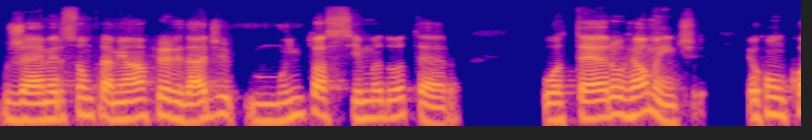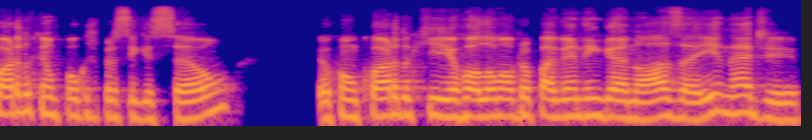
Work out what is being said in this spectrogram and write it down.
o Gemerson, para mim, é uma prioridade muito acima do Otero. O Otero, realmente, eu concordo que tem um pouco de perseguição, eu concordo que rolou uma propaganda enganosa aí, né, de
